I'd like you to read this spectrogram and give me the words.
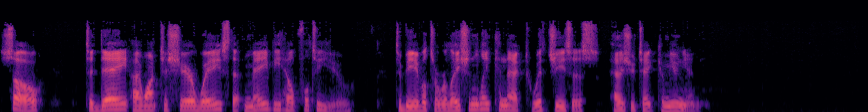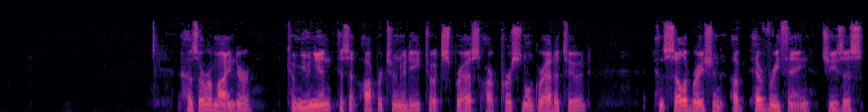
So today I want to share ways that may be helpful to you to be able to relationally connect with Jesus as you take communion. As a reminder, communion is an opportunity to express our personal gratitude and celebration of everything Jesus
